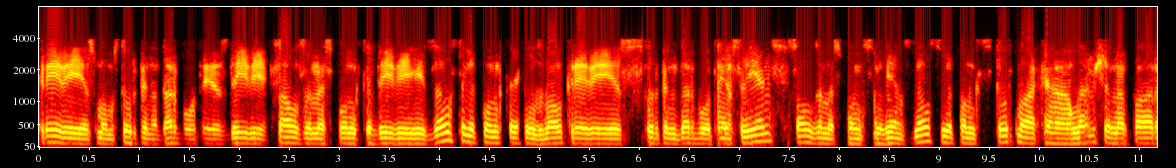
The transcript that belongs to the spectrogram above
Krievijas mums turpina darboties divi sauszemes punkti, divi dzelzceļa punkti. Uz Baltkrievijas turpina darboties viens sauszemes punkts un viens dzelzceļa punkts. Turpmākā lemšana par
